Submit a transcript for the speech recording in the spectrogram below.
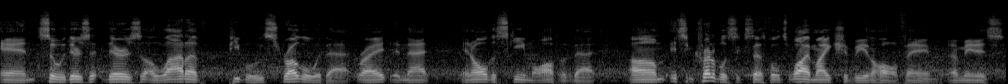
And so there's a, there's a lot of people who struggle with that, right? And that and all the scheme off of that. Um, it's incredibly successful. It's why Mike should be in the Hall of Fame. I mean, it's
